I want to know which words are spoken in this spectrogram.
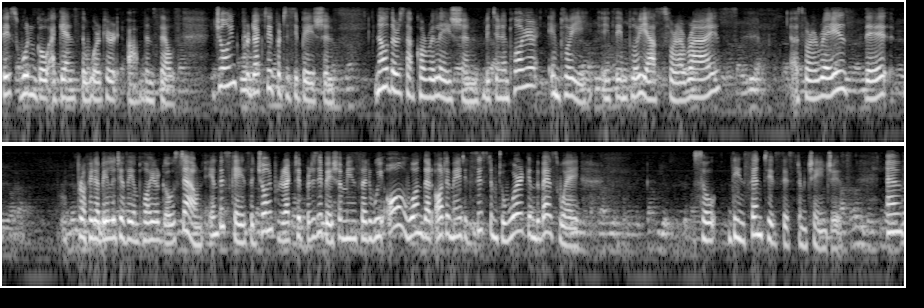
This wouldn't go against the worker um, themselves. Joint productive participation. Now there's a correlation between employer employee. If the employee asks for a rise, as for a raise, the profitability of the employer goes down. In this case, the joint productive participation means that we all want that automated system to work in the best way. So the incentive system changes. And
